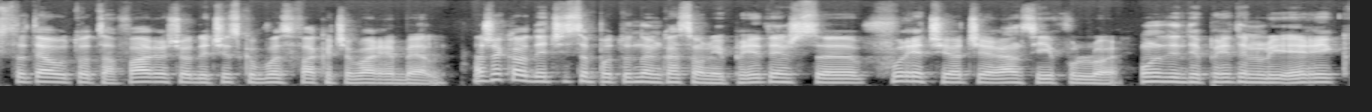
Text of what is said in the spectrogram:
stăteau toți afară și au decis că vor să facă ceva rebel. Așa că au decis să pătundă în casa unui prieten și să fure ceea ce era în safe-ul lor. Unul dintre prietenii lui Eric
